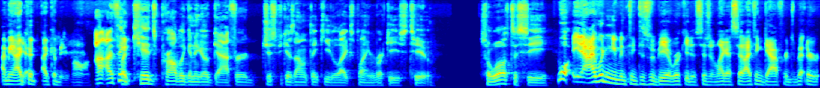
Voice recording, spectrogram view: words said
I mean, I yeah. could I could be wrong. I, I think but, Kidd's probably gonna go Gafford just because I don't think he likes playing rookies too. So we'll have to see. Well, yeah, I wouldn't even think this would be a rookie decision. Like I said, I think Gafford's better,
